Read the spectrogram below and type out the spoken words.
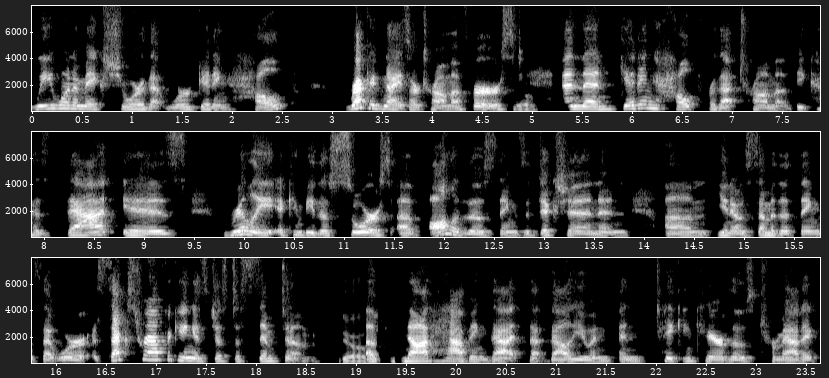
we want to make sure that we're getting help, recognize our trauma first, yeah. and then getting help for that trauma because that is really it can be the source of all of those things addiction and um, you know some of the things that were sex trafficking is just a symptom yeah. of not having that that value and and taking care of those traumatic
